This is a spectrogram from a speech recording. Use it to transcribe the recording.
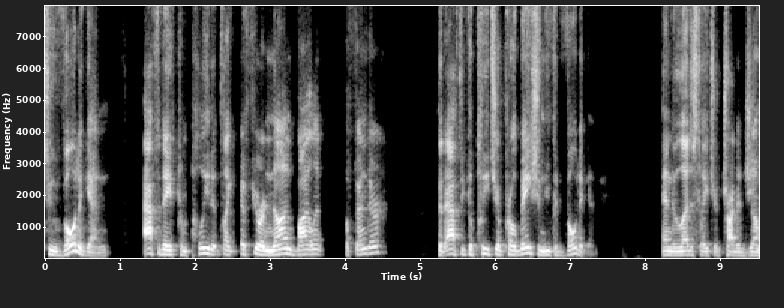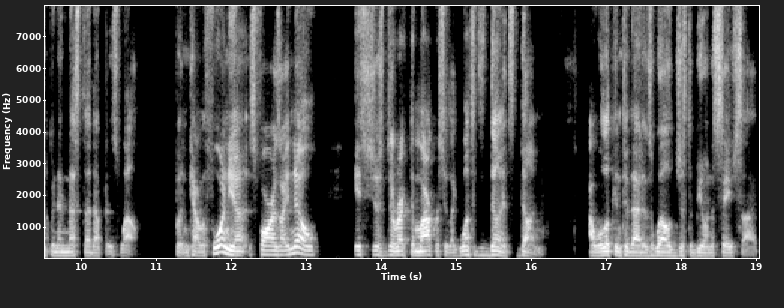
to vote again after they've completed. Like if you're a non-violent offender, that after you complete your probation, you could vote again. and the legislature tried to jump in and mess that up as well. But in California, as far as I know, it's just direct democracy. Like once it's done, it's done. I will look into that as well, just to be on the safe side.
